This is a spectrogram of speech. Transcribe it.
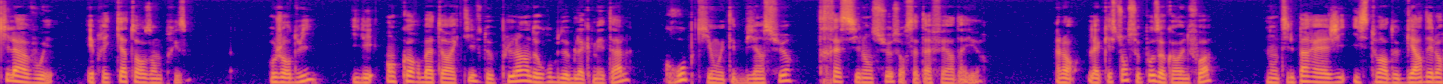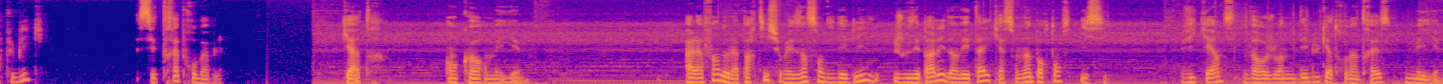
qu'il a avoué et pris 14 ans de prison. Aujourd'hui, il est encore batteur actif de plein de groupes de black metal, groupes qui ont été bien sûr très silencieux sur cette affaire d'ailleurs. Alors la question se pose encore une fois, n'ont-ils pas réagi histoire de garder leur public? C'est très probable. 4. Encore Mayhem. À la fin de la partie sur les incendies d'église, je vous ai parlé d'un détail qui a son importance ici. Vikernes va rejoindre début 93 Mayhem.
